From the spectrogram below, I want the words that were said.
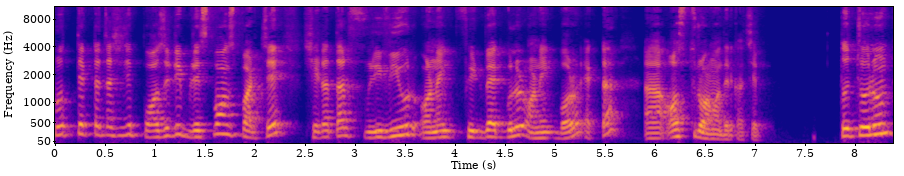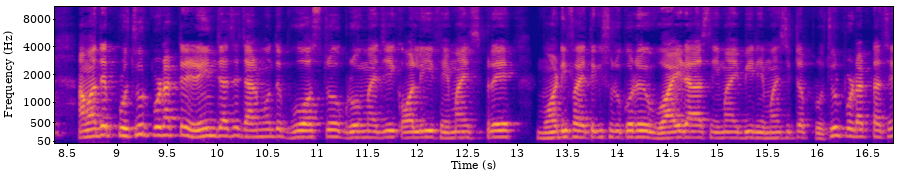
প্রত্যেকটা চাষি যে পজিটিভ রেসপন্স পাচ্ছে, সেটা তার রিভিউর অনেক ফিডব্যাকগুলোর অনেক বড় একটা অস্ত্র আমাদের কাছে। তো চলুন, আমাদের প্রচুর প্রোডাক্টের রেঞ্জ আছে, যার মধ্যে Bhu Astra grow magic olive MI spray modify থেকে শুরু করে ওয়াইরাস এমআই বির এমআই সিটা প্রচুর প্রোডাক্ট আছে।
